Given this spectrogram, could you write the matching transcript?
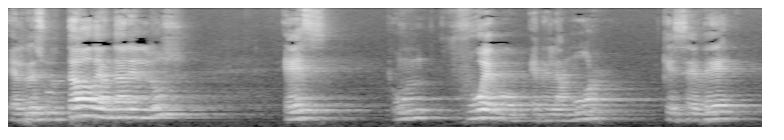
El resultado de andar en luz es un fuego en el amor que se ve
